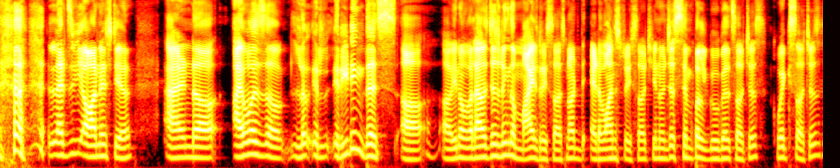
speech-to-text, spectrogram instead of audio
let's be honest here. And uh, I was uh, lo- reading this, uh, uh, you know, when I was just doing the mild research, not the advanced research, you know, just simple Google searches, quick searches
